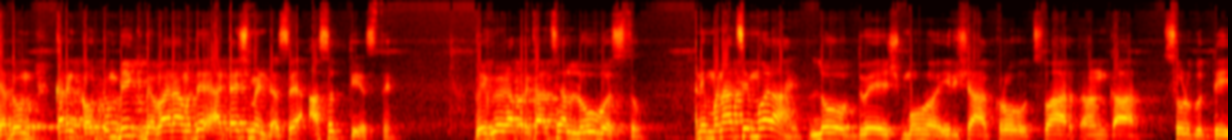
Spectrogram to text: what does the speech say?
या दोन कारण कौटुंबिक व्यवहारामध्ये अटॅचमेंट असते आसक्ती असते. वेगवेगळ्या प्रकारचा लोभ असतो. आणि मनाचे मळ आहेत. लोभ द्वेष मोह ईर्षा क्रोध स्वार्थ अहंकार सुडबुद्धी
